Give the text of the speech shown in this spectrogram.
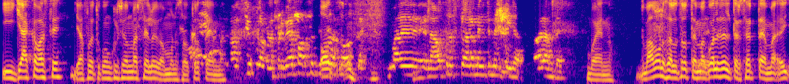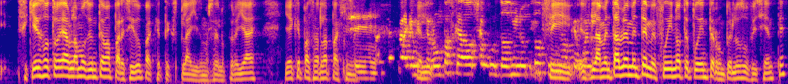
Y ya acabaste, ya fue tu conclusión, Marcelo, y vámonos a otro ah, tema. No, sí, pero la primera parte razón, la otra es claramente mentira. Adelante. Bueno, vámonos al otro tema. ¿Cuál es el tercer tema? Si quieres otro día hablamos de un tema parecido para que te explayes, Marcelo, pero ya, ya hay que pasar la página. Sí. Para que me interrumpas cada dos, dos minutos. Sí, lamentablemente me fui y no te pude interrumpir lo suficiente,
